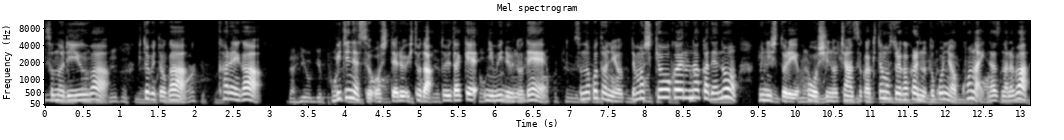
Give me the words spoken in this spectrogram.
その理由は、人々が彼がビジネスをしている人だというだけに見るので、そのことによって、もし教会の中でのミニストリー、奉仕のチャンスが来ても、それが彼のところには来ない。なぜならば、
